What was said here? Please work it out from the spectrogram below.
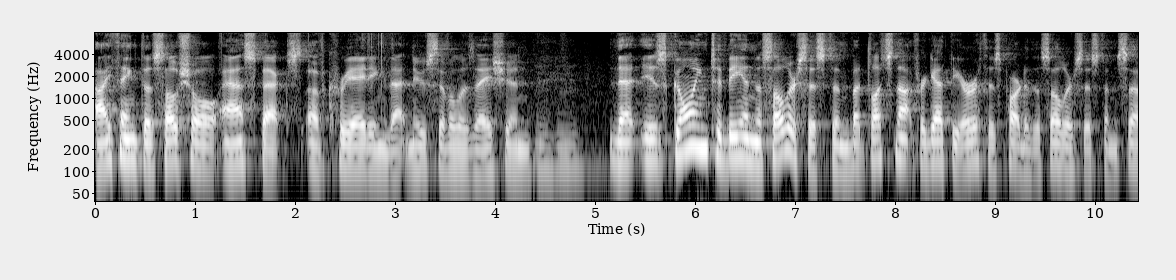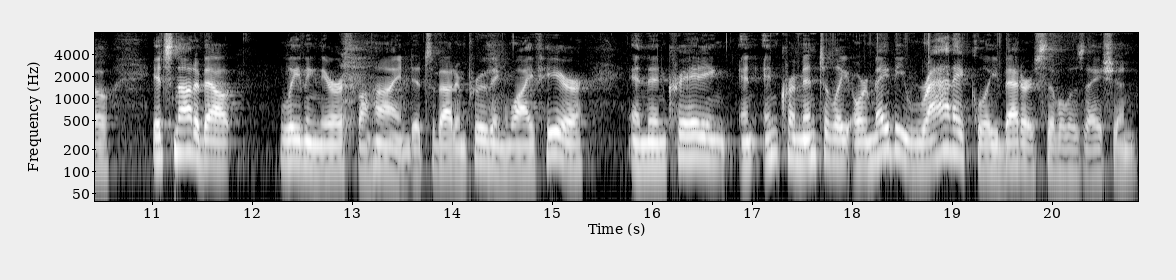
I think the social aspects of creating that new civilization that is going to be in the solar system, but let's not forget the Earth is part of the solar system. So it's not about leaving the Earth behind, it's about improving life here and then creating an incrementally or maybe radically better civilization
